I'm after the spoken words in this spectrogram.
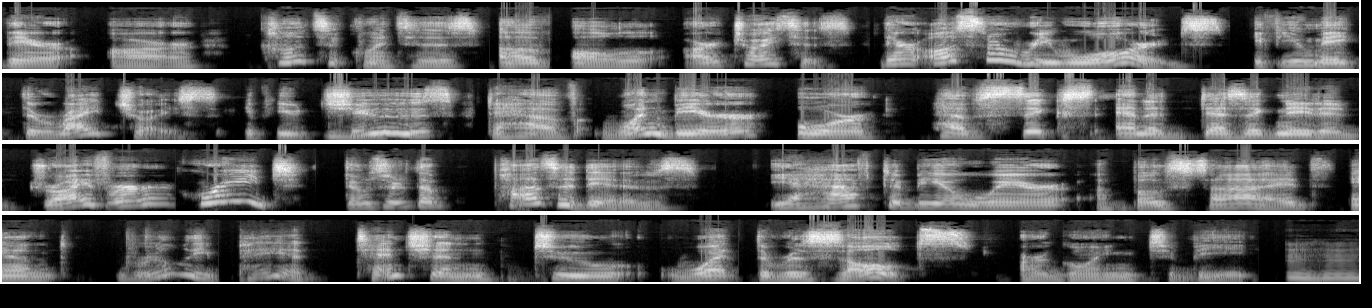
there are consequences of all our choices. There are also rewards if you make the right choice. If you mm-hmm. choose to have one beer or have six and a designated driver, great. Those are the positives. You have to be aware of both sides and really pay attention to what the results are going to be. Mm-hmm.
